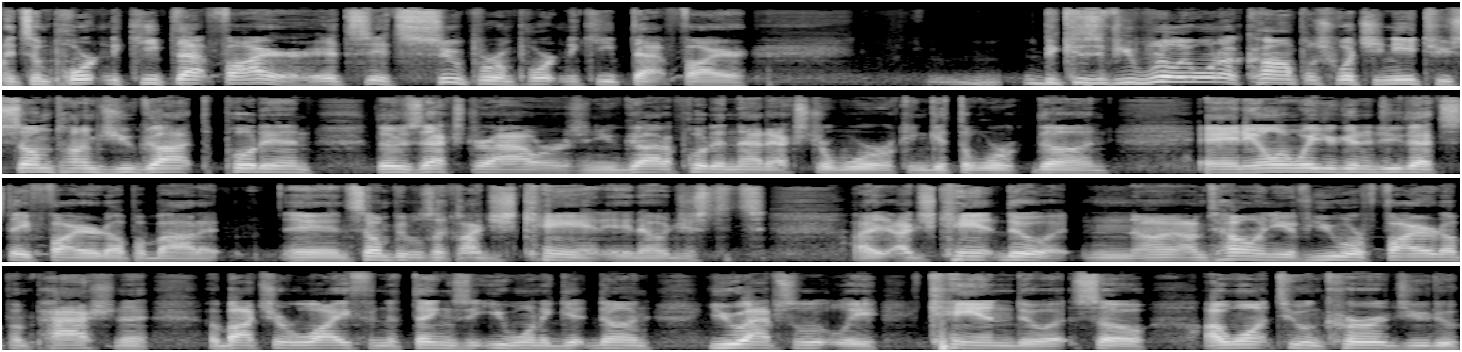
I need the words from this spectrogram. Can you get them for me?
It's important to keep that fire. It's it's super important to keep that fire because if you really want to accomplish what you need to, sometimes you got to put in those extra hours and you got to put in that extra work and get the work done. And the only way you're going to do that is stay fired up about it. And some people's like, I just can't, you know, just it's, I, I just can't do it. And I, I'm telling you, if you are fired up and passionate about your life and the things that you want to get done, you absolutely can do it. So I want to encourage you to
